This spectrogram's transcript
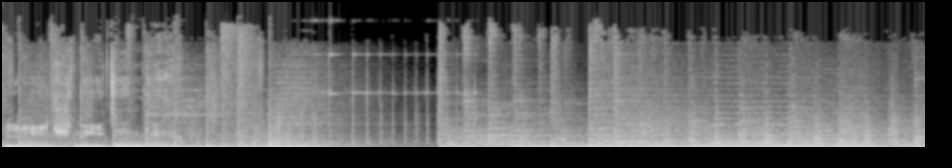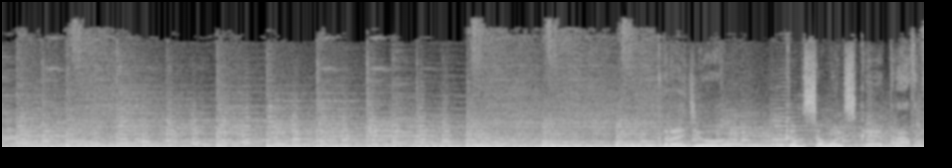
Личные деньги. Радио «Комсомольская правда».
